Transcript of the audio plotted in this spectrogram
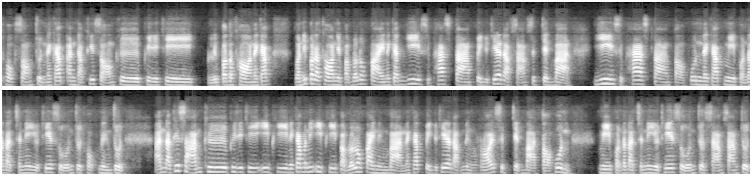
0.62 จุดนะครับ อันดับที่ 2 คือ PTT หรือปตทนะครับ วันนี้ปตทเนี่ยปรับลดลงไปนะครับ 25 สตางค์ปิดอยู่ที่ระดับ 37 บาท 25 สตางค์ต่อหุ้นนะครับ มีผลต่อดัชนีอยู่ที่ 0.61 จุด อันดับที่ 3 คือ PTT EP นะครับวันนี้ EP ปรับลดลงไป 1 บาทนะครับ ปิดอยู่ที่ระดับ 117 บาทต่อหุ้น มีผลต่อดัชนีอยู่ที่ 0.33 จุด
